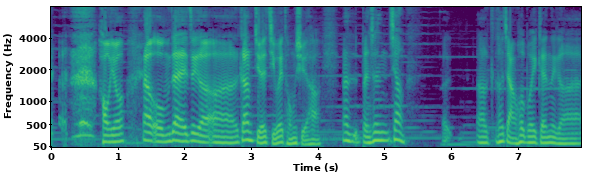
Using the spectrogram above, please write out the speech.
好哟。那我们在这个呃，刚举了几位同学哈，那本身像。呃，科长会不会跟那个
